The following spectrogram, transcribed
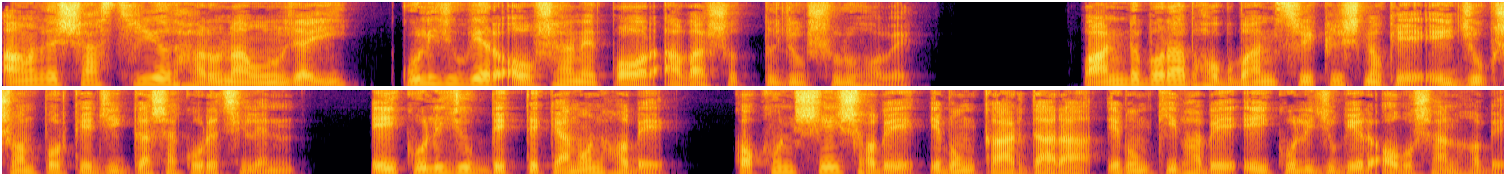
আমাদের শাস্ত্রীয় ধারণা অনুযায়ী, কলিযুগের অবসানের পর আবার সত্যযুগ শুরু হবে। পাণ্ডবরা ভগবান শ্রীকৃষ্ণকে এই যুগ সম্পর্কে জিজ্ঞাসা করেছিলেন, এই কলিযুগ দেখতে কেমন হবে? কখন শেষ হবে এবং কার দ্বারা এবং কীভাবে এই কলিযুগের অবসান হবে?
